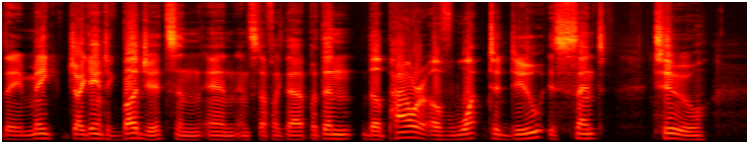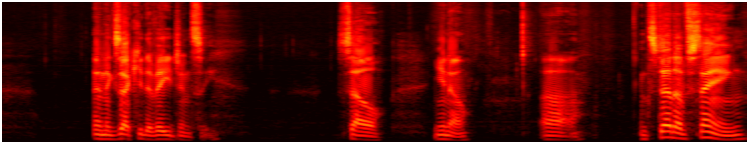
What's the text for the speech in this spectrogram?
they make gigantic budgets and and and stuff like that, but then the power of what to do is sent to an executive agency. So, you know, uh, instead of saying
